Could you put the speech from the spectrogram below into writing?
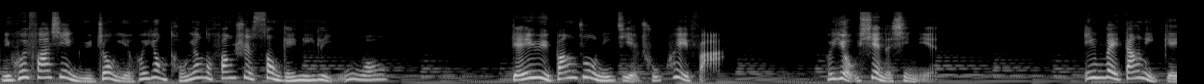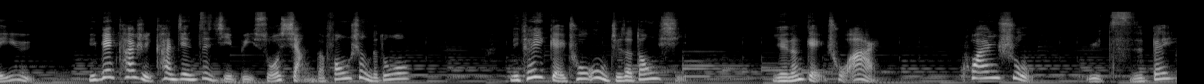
你会发现，宇宙也会用同样的方式送给你礼物哦。给予帮助你解除匮乏和有限的信念，因为当你给予，你便开始看见自己比所想的丰盛的多。你可以给出物质的东西，也能给出爱、宽恕与慈悲。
